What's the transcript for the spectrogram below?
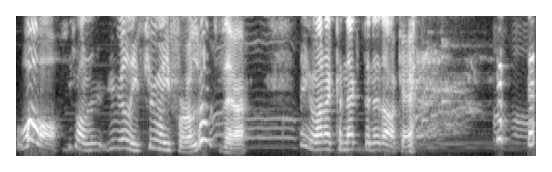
Whoa, you don't, you really threw me for a loop there. Oh. Hey, you wanna connect in it? Okay. Uh-huh.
